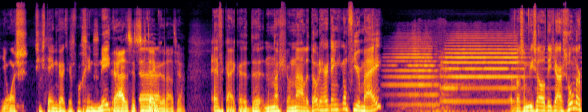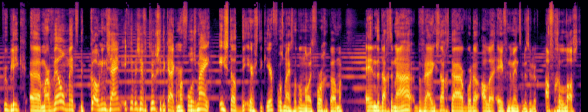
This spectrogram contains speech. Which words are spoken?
Jongens, het systeem werkt weer voor geen meter. Ja, dat is het systeem inderdaad, ja. Even kijken. De nationale dodenherdenking op 4 mei. Dat was hem. Die zal dit jaar zonder publiek, uh, maar wel met de koning zijn. Ik heb eens even terug zitten kijken, maar volgens mij is dat de eerste keer. Volgens mij is dat nog nooit voorgekomen. En de dag daarna, bevrijdingsdag, daar worden alle evenementen natuurlijk afgelast.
